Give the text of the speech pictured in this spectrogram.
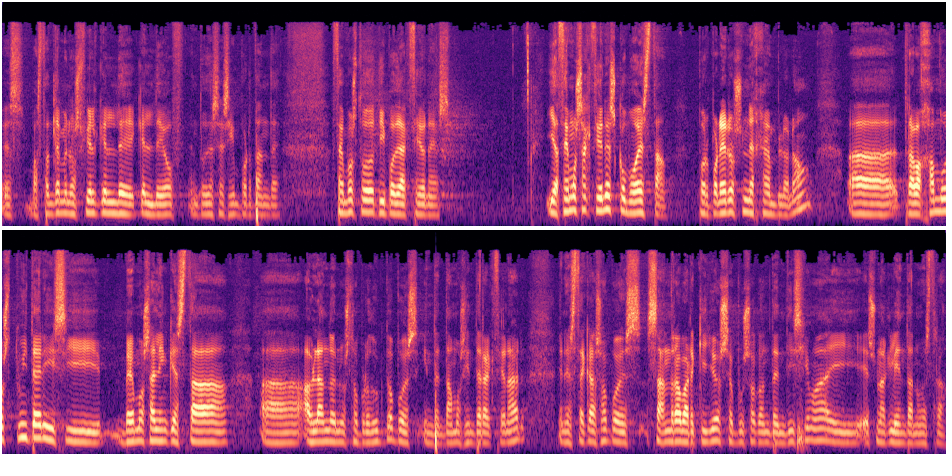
es bastante menos fiel que el de, que el de off, entonces es importante. Hacemos todo tipo de acciones. Y hacemos acciones como esta, por poneros un ejemplo. ¿no? Ah, trabajamos Twitter y si vemos a alguien que está ah, hablando de nuestro producto, pues intentamos interaccionar. En este caso, pues Sandra Barquillo se puso contentísima y es una clienta nuestra.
